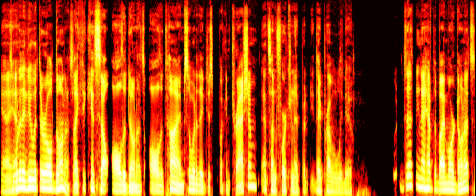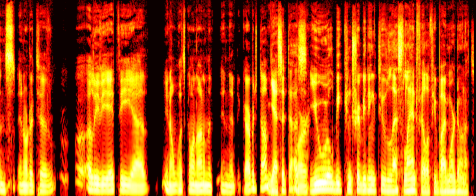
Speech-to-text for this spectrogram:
Yeah. So yeah. what do they do with their old donuts? Like they can't sell all the donuts all the time. So what do they just fucking trash them? That's unfortunate, but they probably do. Does that mean I have to buy more donuts in, in order to alleviate the uh, you know what's going on in the in the garbage dump? Yes, it does. Or- you will be contributing to less landfill if you buy more donuts.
